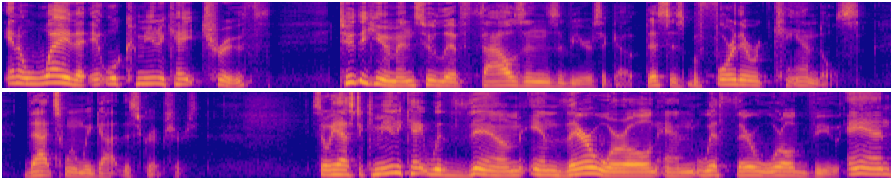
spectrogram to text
in a way that it will communicate truth to the humans who lived thousands of years ago. This is before there were candles. That's when we got the scriptures. So he has to communicate with them in their world and with their worldview. And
